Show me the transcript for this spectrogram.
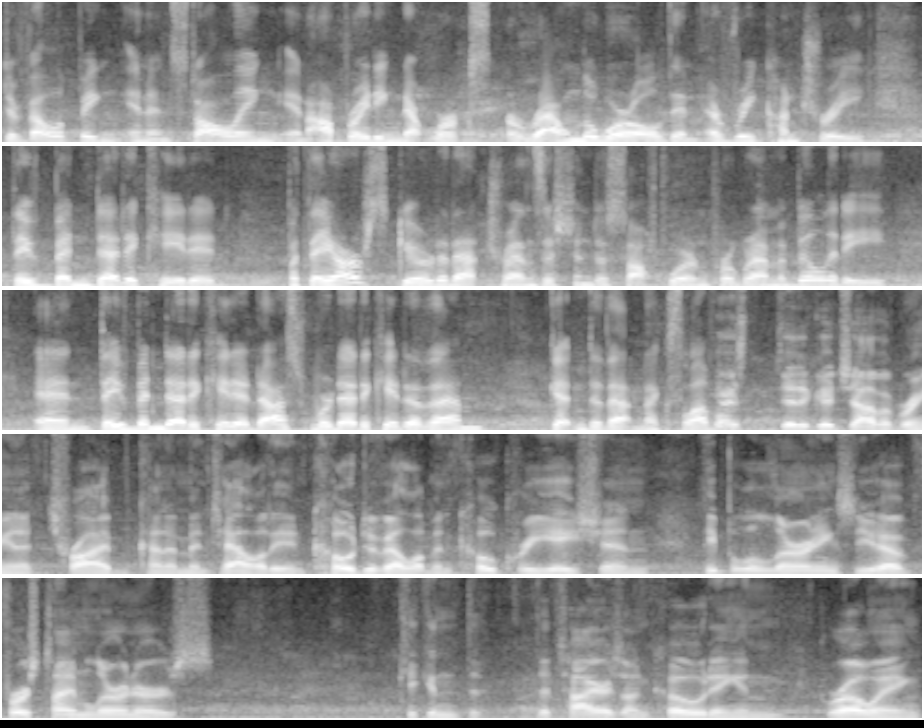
developing and installing and operating networks around the world in every country. They've been dedicated, but they are scared of that transition to software and programmability. And they've been dedicated to us, we're dedicated to them, getting to that next level. You guys did a good job of bringing a tribe kind of mentality and co-development, co-creation. People are learning, so you have first-time learners kicking the, the, tires on coding and growing,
